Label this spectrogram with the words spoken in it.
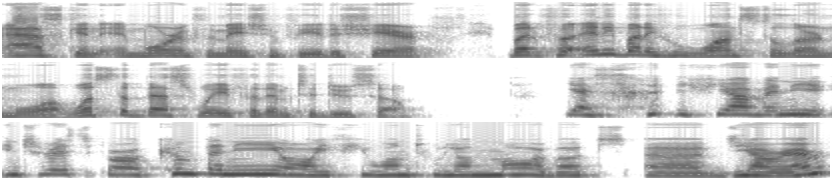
ask and, and more information for you to share. But for anybody who wants to learn more, what's the best way for them to do so? Yes, if you have any interest for a company or if you want to learn more about uh, DRM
